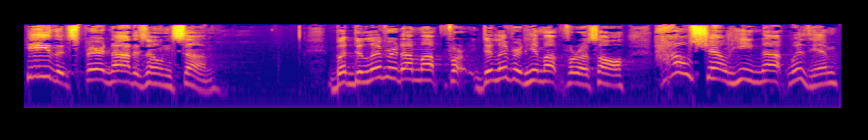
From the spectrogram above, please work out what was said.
He that spared not his own son, but delivered him up for delivered him up for us all, how shall he not with him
